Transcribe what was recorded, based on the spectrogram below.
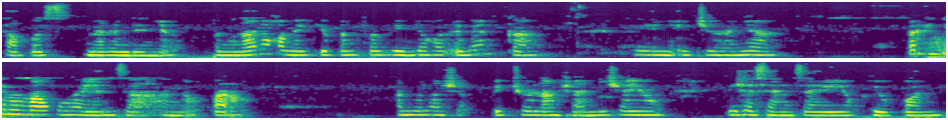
Tapos, meron din niya. Pag nanalo ka, may coupon for video call event ka. So, yan yung itsura niya. Pero hindi mo makukuha yan sa, ano, parang, ano lang siya, picture lang siya. Hindi siya yung, hindi siya send sa'yo yung coupon.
